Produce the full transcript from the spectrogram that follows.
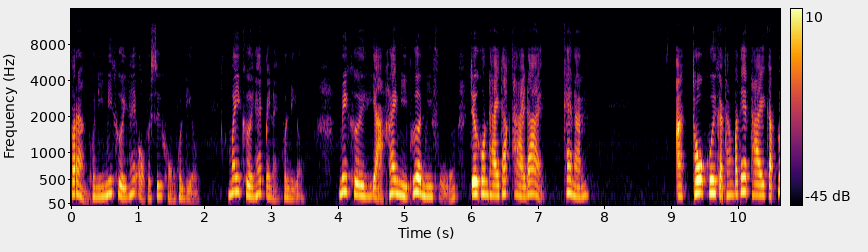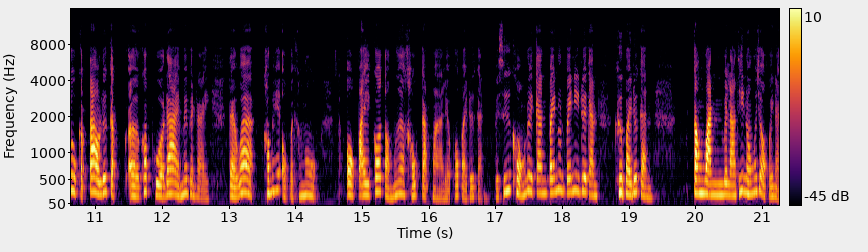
ฝรั่งคนนี้ไม่เคยให้ออกไปซื้อของคนเดียว ไม่เคยให้ไปไหนคนเดียว ไม่เคยอยากให้มีเพื่อนมีฝูง เจอคนไทยทักทายได้ แค่นั้น โทรคุยกับทางประเทศไทยกับลูกกับเต้าหรือกับครอบครัวได้ไม่เป็นไร แต่ว่าเขาไม่ให้ออกไปข้างนอกออกไปก็ต่อเมื่อเขากลับมาแล้วก็ไปด้วยกัน ไปซื้อของด้วยกันไปนู่นไปนี่ด้วยกัน คือไปด้วยกันกลางวันเวลาที่น้องเขาจะออกไปไหน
